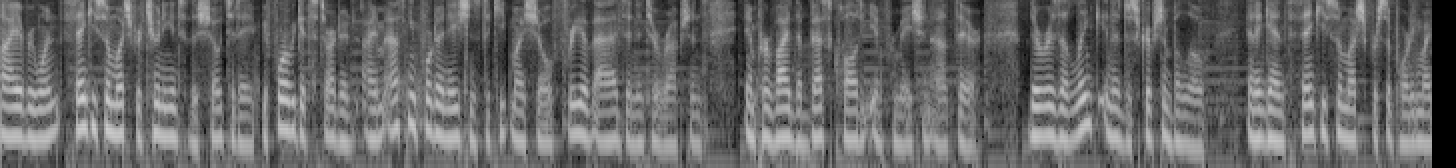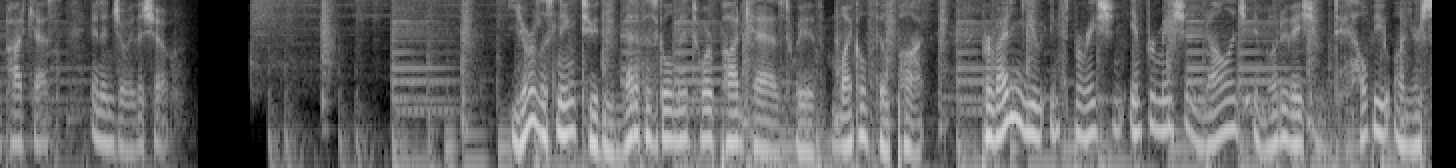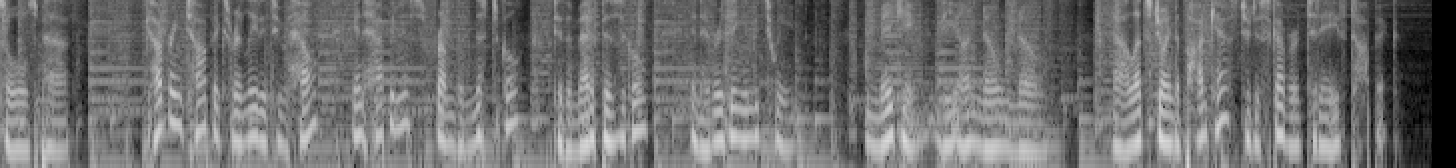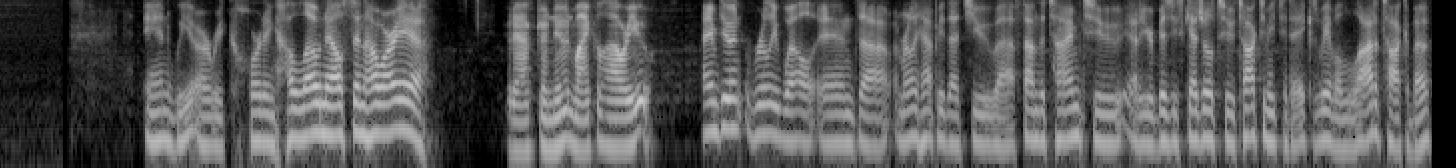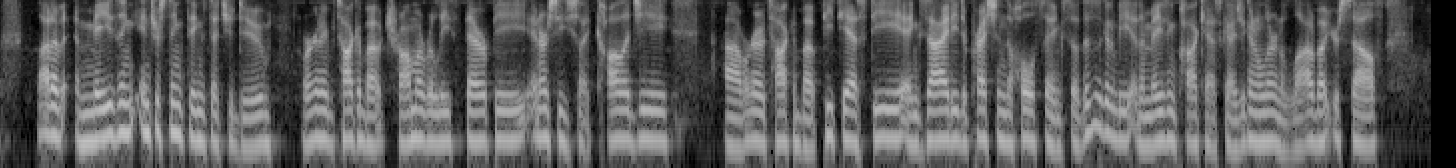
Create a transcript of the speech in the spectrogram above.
Hi, everyone. Thank you so much for tuning into the show today. Before we get started, I am asking for donations to keep my show free of ads and interruptions and provide the best quality information out there. There is a link in the description below. And again, thank you so much for supporting my podcast and enjoy the show. You're listening to the Metaphysical Mentor podcast with Michael Philpott, providing you inspiration, information, knowledge, and motivation to help you on your soul's path covering topics related to health and happiness from the mystical to the metaphysical and everything in between, making the unknown known. Now let's join the podcast to discover today's topic. And we are recording. Hello, Nelson. How are you? Good afternoon, Michael. How are you? I'm doing really well, and uh, I'm really happy that you uh, found the time to, out of your busy schedule, to talk to me today because we have a lot to talk about, a lot of amazing, interesting things that you do. We're going to talk about trauma release therapy, energy psychology. Uh, we're going to talk about PTSD, anxiety, depression, the whole thing. So this is going to be an amazing podcast, guys. You're going to learn a lot about yourself,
